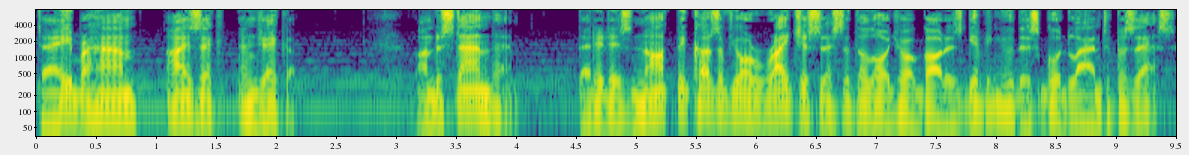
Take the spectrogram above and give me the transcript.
to Abraham, Isaac, and Jacob. Understand then that it is not because of your righteousness that the Lord your God is giving you this good land to possess,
